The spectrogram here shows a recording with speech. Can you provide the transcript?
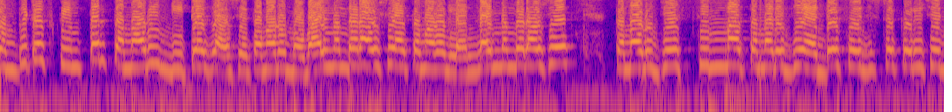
કમ્પ્યુટર સ્ક્રીન પર તમારી ડિટેલ્સ આવશે. તમારો મોબાઈલ નંબર આવશે તમારો લેન્ડલાઇન નંબર આવશે. તમારું જે સિમમાં તમારે જે એડ્રેસ રજિસ્ટર કર્યું છે,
